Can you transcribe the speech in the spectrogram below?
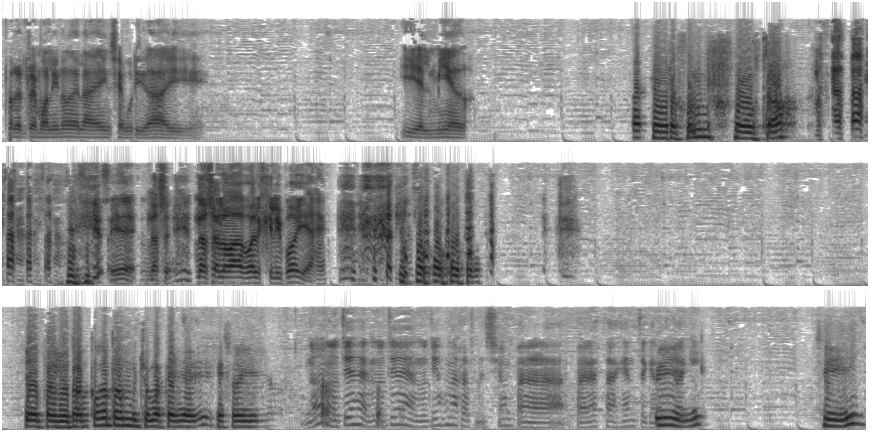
por el remolino de la inseguridad y, y el miedo. Qué profundo. Me ha gustado. Ahí está, ahí está. Oye, no, se- no solo hago el gilipollas, ¿eh? Sí, pues yo tampoco tengo mucho más que añadir, que soy yo. No, no tienes, no tienes, no tienes una reflexión para, para esta gente que no está aquí. sí,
